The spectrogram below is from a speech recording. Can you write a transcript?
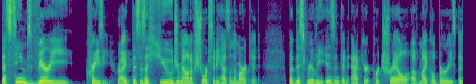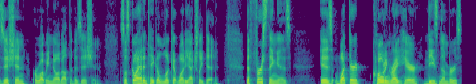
That seems very crazy, right? This is a huge amount of shorts that he has on the market. But this really isn't an accurate portrayal of Michael Burry's position or what we know about the position. So let's go ahead and take a look at what he actually did. The first thing is, is what they're quoting right here, these numbers,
